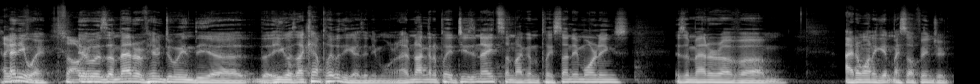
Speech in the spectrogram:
got anyway, you. It was a matter of him doing the, uh, the. He goes, I can't play with you guys anymore. I'm not going to play Tuesday nights. I'm not going to play Sunday mornings. It's a matter of um, I don't want to get myself injured.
